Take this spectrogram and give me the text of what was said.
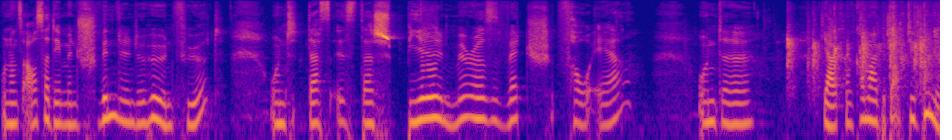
und uns außerdem in schwindelnde Höhen führt. Und das ist das Spiel Mirror's Wedge VR. Und äh, ja, dann komm mal bitte auf die Bühne.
